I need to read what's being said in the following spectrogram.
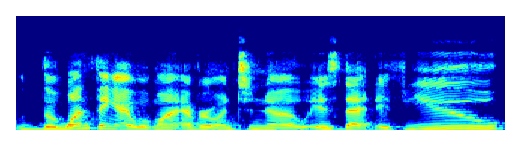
the one thing I would want everyone to know is that if you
